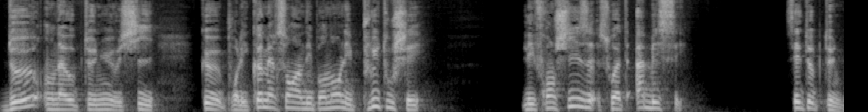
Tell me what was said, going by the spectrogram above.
Deux, on a obtenu aussi que pour les commerçants indépendants les plus touchés, les franchises soient abaissées. C'est obtenu.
